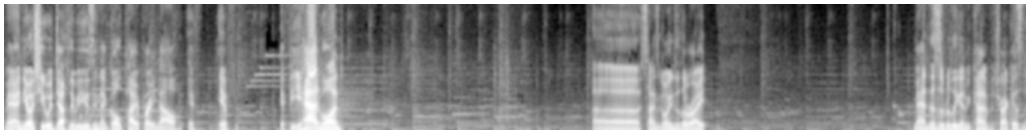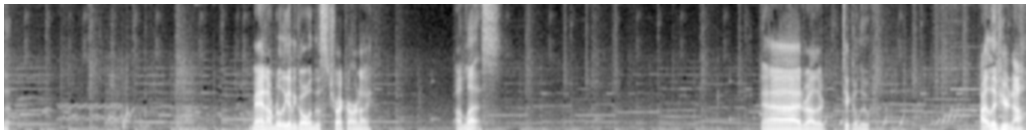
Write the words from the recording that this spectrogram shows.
Man, Yoshi would definitely be using that gold pipe right now if if if he had one. Uh, sign's going to the right. Man, this is really going to be kind of a trek, isn't it? Man, I'm really going to go on this trek, aren't I? Unless. I'd rather take a loop. I live here now.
